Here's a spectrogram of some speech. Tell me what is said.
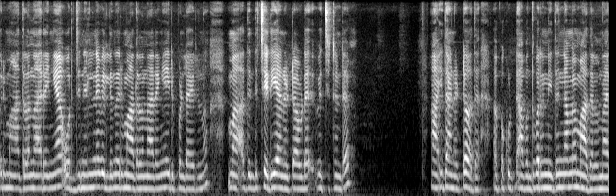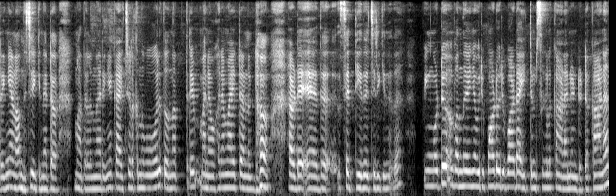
ഒരു മാതള നാരങ്ങ ഒറിജിനലിനെ വെല്ലുന്ന ഒരു മാതള നാരങ്ങ ഇരിപ്പുണ്ടായിരുന്നു അതിന്റെ ചെടിയാണ് കേട്ടോ അവിടെ വെച്ചിട്ടുണ്ട്. ആ ഇതാണ് കേട്ടോ അത്. അപ്പോൾ കുട്ടി അവന്ത് പറയുന്നത് ഇത് നമ്മ മാതള നാരങ്ങയാണോ എന്ന് ചോദിക്കുന്നത് കേട്ടോ മാതള നാരങ്ങ കാഴ്ച കിടക്കുന്ന പോലെ തോന്നുന്നു. അത്രയും മനോഹരമായിട്ടാണ് കേട്ടോ അവിടെ ഇത് സെറ്റ് ചെയ്ത് വെച്ചിരിക്കുന്നത്. ഇങ്ങോട്ട് വന്നു കഴിഞ്ഞാൽ ഒരുപാട് ഒരുപാട് ഐറ്റംസുകൾ കാണാനുണ്ട് കേട്ടോ കാണാൻ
